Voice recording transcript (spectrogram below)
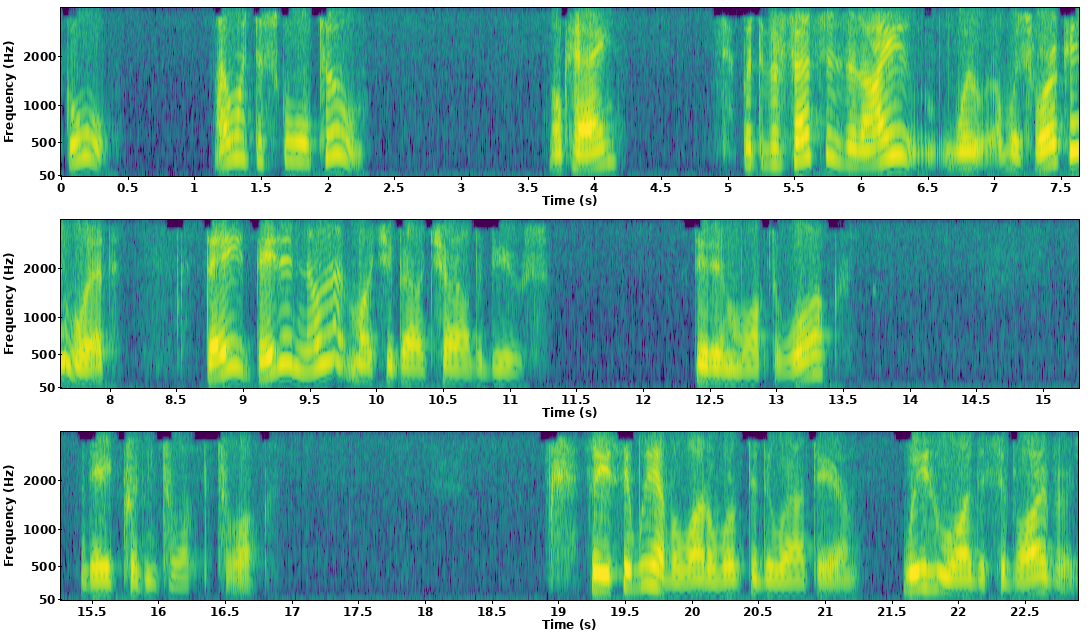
school. I went to school too. Okay? But the professors that I w- was working with, they they didn't know that much about child abuse. They didn't walk the walk. They couldn't talk the talk. So you see, we have a lot of work to do out there. We who are the survivors,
